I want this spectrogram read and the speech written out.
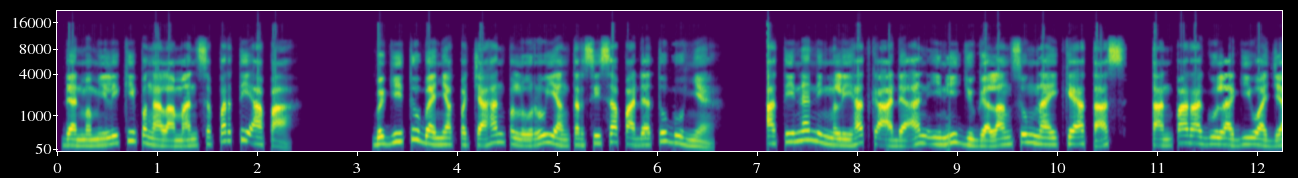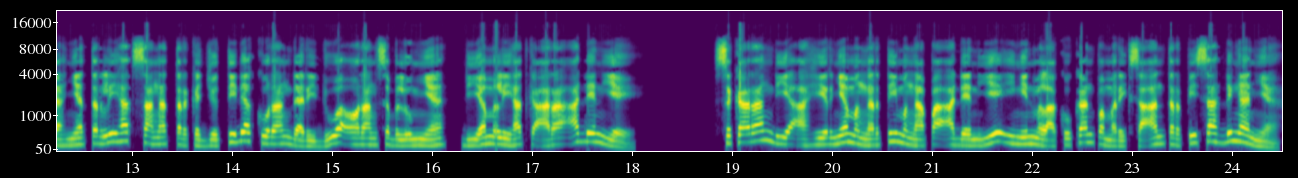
dan memiliki pengalaman seperti apa. Begitu banyak pecahan peluru yang tersisa pada tubuhnya. Atina Ning melihat keadaan ini juga langsung naik ke atas, tanpa ragu lagi wajahnya terlihat sangat terkejut tidak kurang dari dua orang sebelumnya, dia melihat ke arah Aden Ye. Sekarang dia akhirnya mengerti mengapa Aden Ye ingin melakukan pemeriksaan terpisah dengannya.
